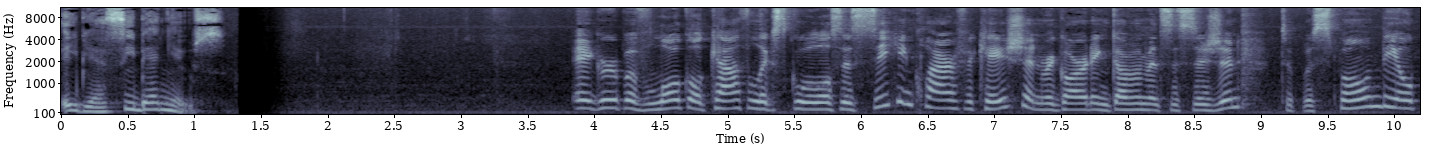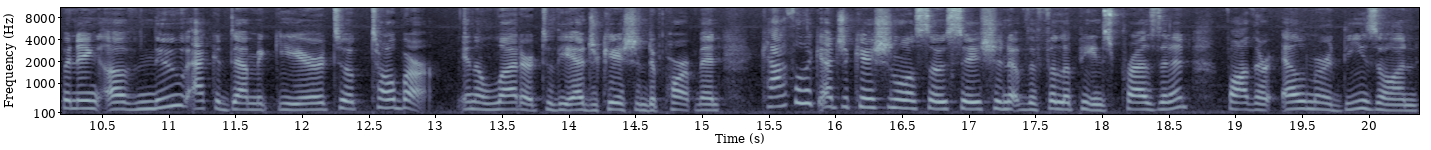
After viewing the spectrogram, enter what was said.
ABS CBN News. A group of local Catholic schools is seeking clarification regarding government's decision to postpone the opening of new academic year to October. In a letter to the Education Department, Catholic Educational Association of the Philippines President, Father Elmer Dizon,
